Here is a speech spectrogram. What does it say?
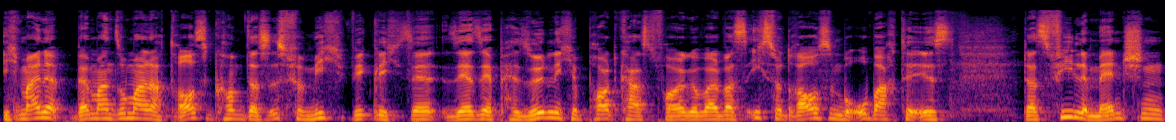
ich meine, wenn man so mal nach draußen kommt, das ist für mich wirklich sehr, sehr, sehr persönliche Podcast-Folge, weil was ich so draußen beobachte ist, dass viele Menschen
